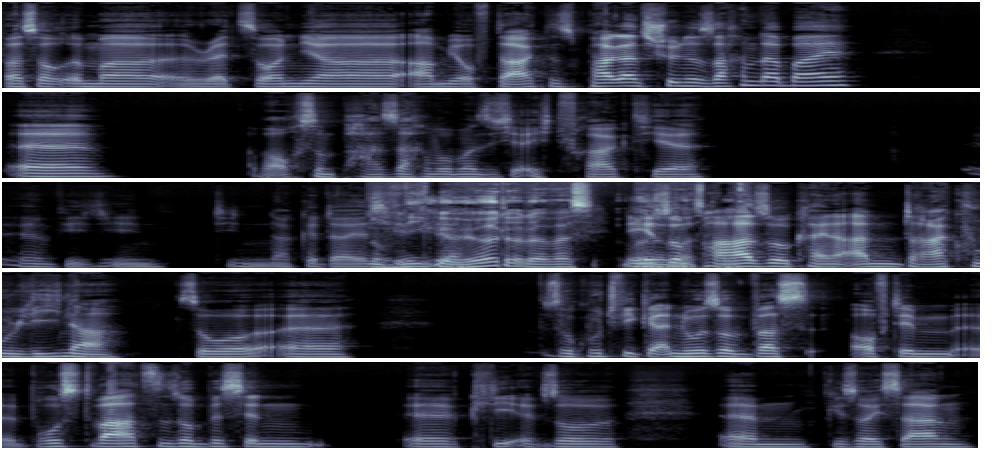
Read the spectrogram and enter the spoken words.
was auch immer, Red Sonja, Army of Darkness, ein paar ganz schöne Sachen dabei. Äh, aber auch so ein paar Sachen, wo man sich echt fragt, hier, irgendwie die, die Nacke da ist. noch nie gehört oder was? Nee, oder so ein paar, so, keine Ahnung, Draculina. So, äh, so gut wie gar nur so was auf dem äh, Brustwarzen, so ein bisschen, äh, kli- so, ähm, wie soll ich sagen,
